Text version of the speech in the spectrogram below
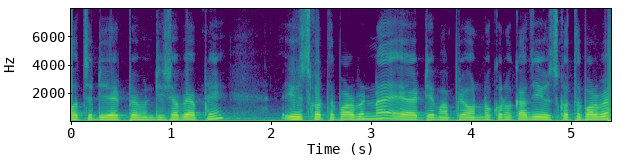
হচ্ছে ডিরেক্ট পেমেন্ট হিসাবে আপনি ইউজ করতে পারবেন না। এআরটিএম আপনি অন্য কোনো কাজে ইউজ করতে পারবেন।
